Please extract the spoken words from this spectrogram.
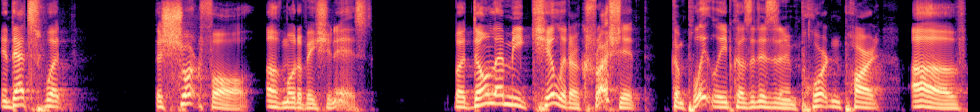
And that's what the shortfall of motivation is. But don't let me kill it or crush it completely because it is an important part of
